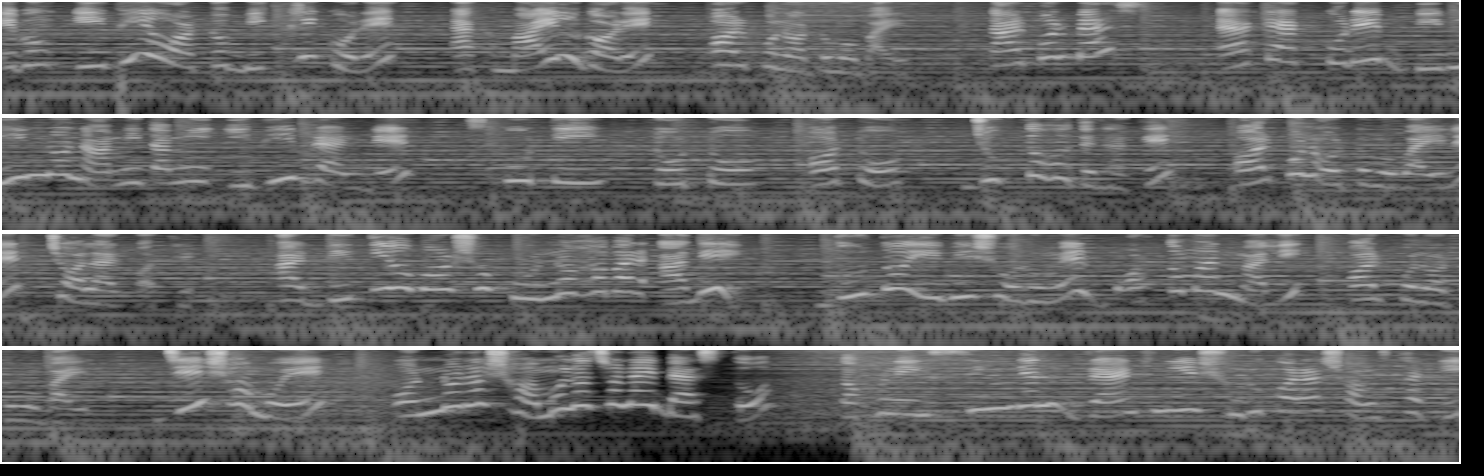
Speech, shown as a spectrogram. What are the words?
এবং ইভি অটো বিক্রি করে এক মাইল গড়ে অর্পণ অটোমোবাইল। তারপর ব্যাস, এক এক করে বিভিন্ন নামি দামি ইভি ব্র্যান্ডের স্কুটি, টোটো, অটো যুক্ত হতে থাকে অর্পণ অটোমোবাইলের চলার পথে। আর দ্বিতীয় বর্ষ পূর্ণ হবার আগে দুটো ইভি শোরুমের বর্তমান মালিক অর্পণ অটোমোবাইল। যে সময়ে অন্যরা সমালোচনায় ব্যস্ত তখন এই সিঙ্গেল ব্র্যান্ড নিয়ে শুরু করা সংস্থাটি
